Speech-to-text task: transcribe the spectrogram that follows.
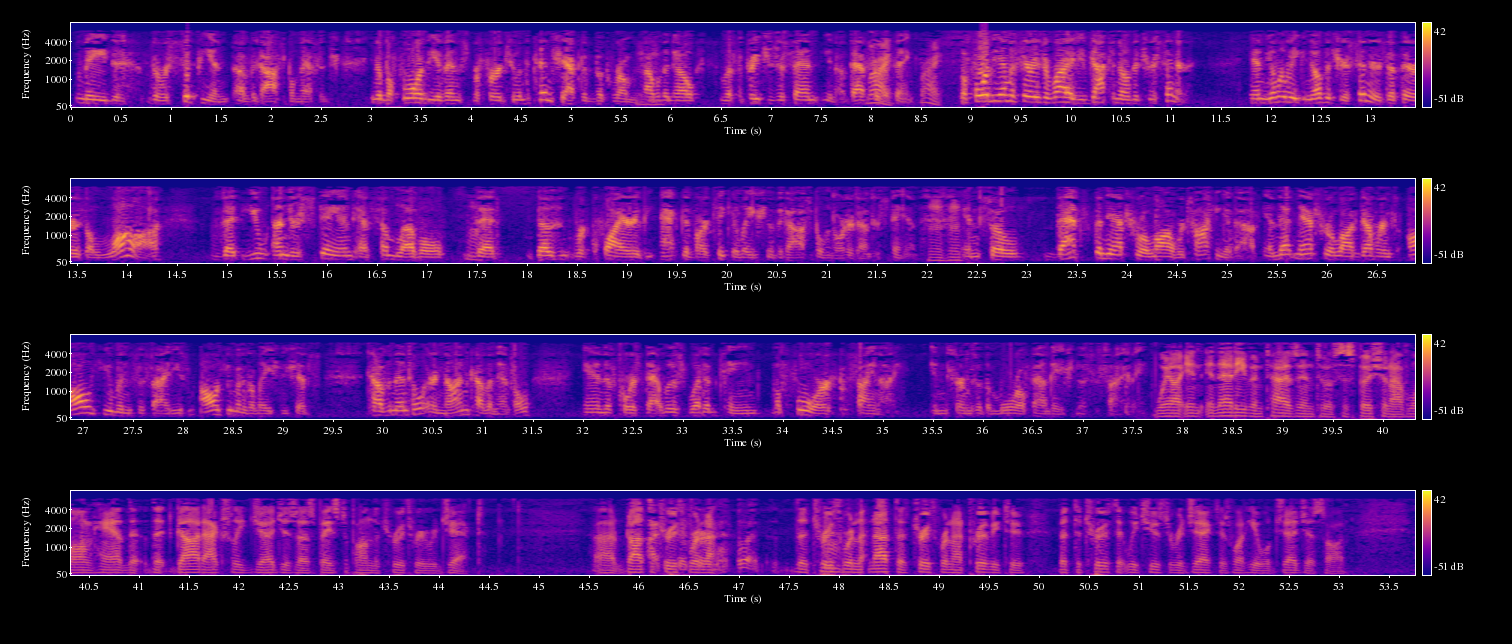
made the recipient of the gospel message. You know, before the events referred to in the 10th chapter of the book of Romans. Mm-hmm. How will they know unless the preachers are sent? You know, that sort right, of thing. Right. Before the emissaries arrive, you've got to know that you're a sinner. And the only way you can know that you're a sinner is that there is a law that you understand at some level mm. that doesn't require the active articulation of the gospel in order to understand. Mm-hmm. And so that's the natural law we're talking about. And that natural law governs all human societies, all human relationships, covenantal or non-covenantal. And of course, that was what obtained before Sinai in terms of the moral foundation of society. Well, and, and that even ties into a suspicion I've long had that, that God actually judges us based upon the truth we reject. Uh, not the I truth we're not well the truth we're not, not the truth we're not privy to, but the truth that we choose to reject is what He will judge us on.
